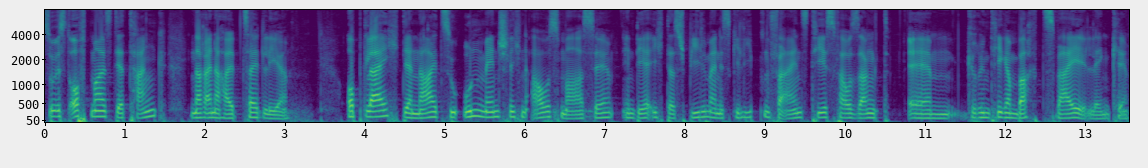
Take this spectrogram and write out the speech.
So ist oftmals der Tank nach einer Halbzeit leer. Obgleich der nahezu unmenschlichen Ausmaße, in der ich das Spiel meines geliebten Vereins TSV St. Ähm, Grüntegambach 2 lenke.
